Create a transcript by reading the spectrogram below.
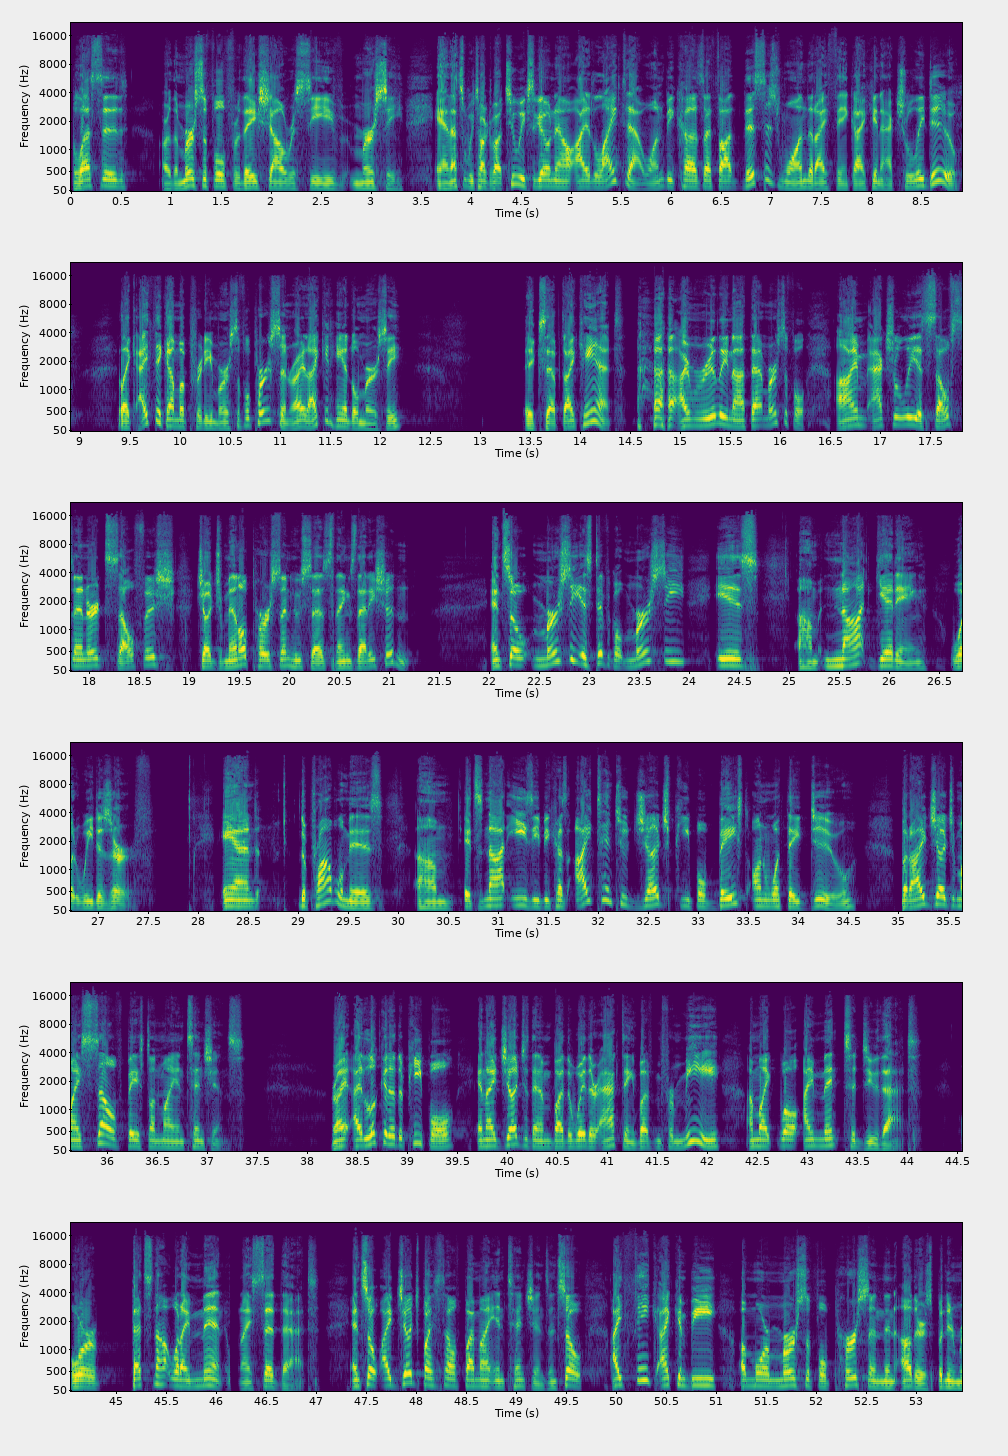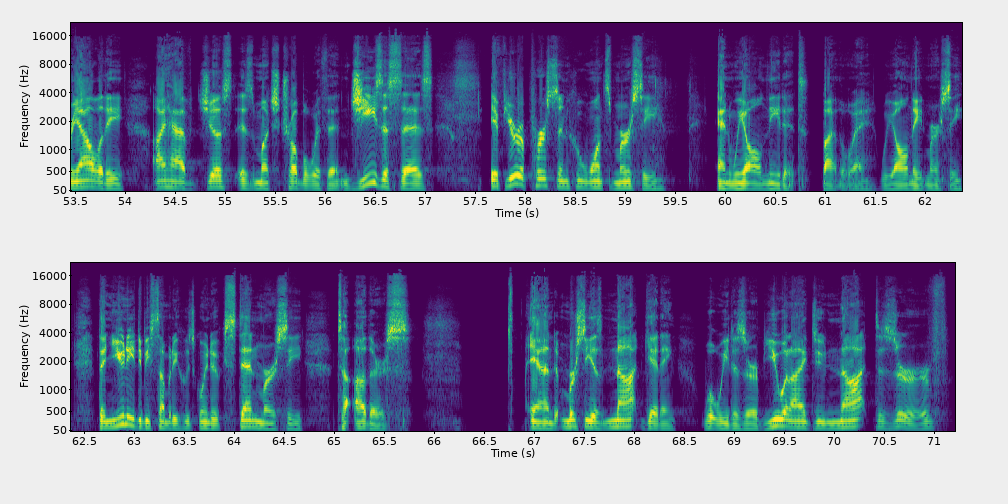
Blessed are the merciful, for they shall receive mercy. And that's what we talked about two weeks ago. Now, I liked that one because I thought this is one that I think I can actually do. Like, I think I'm a pretty merciful person, right? I can handle mercy. Except I can't. I'm really not that merciful. I'm actually a self centered, selfish, judgmental person who says things that he shouldn't. And so mercy is difficult. Mercy is um, not getting what we deserve. And the problem is, um, it's not easy because I tend to judge people based on what they do, but I judge myself based on my intentions. Right? I look at other people and I judge them by the way they're acting. But for me, I'm like, well, I meant to do that. Or that's not what I meant when I said that. And so I judge myself by my intentions. And so I think I can be a more merciful person than others, but in reality, I have just as much trouble with it. And Jesus says, if you're a person who wants mercy, and we all need it, by the way, we all need mercy, then you need to be somebody who's going to extend mercy to others. And mercy is not getting what we deserve. You and I do not deserve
